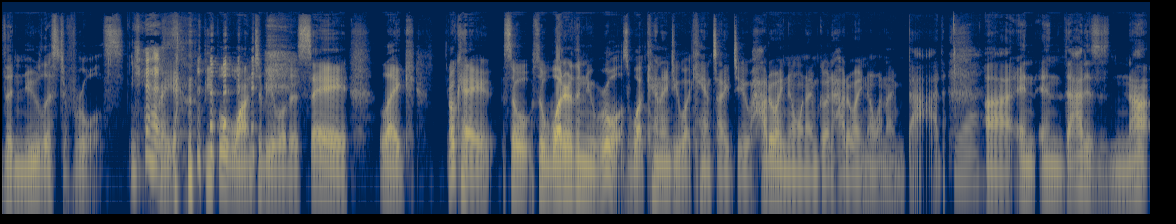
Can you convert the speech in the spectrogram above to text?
the new list of rules Yes. right people want to be able to say like okay so so what are the new rules? What can i do? What can't i do? How do i know when i'm good? How do i know when i'm bad? Yeah. uh and and that is not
